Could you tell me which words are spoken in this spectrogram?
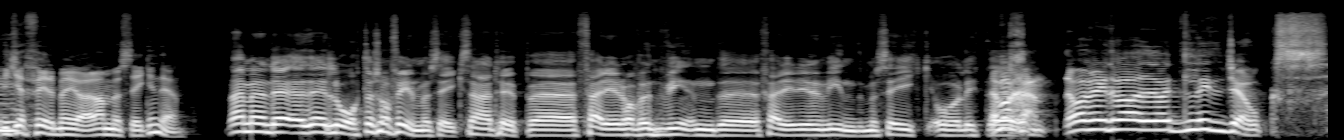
Vilka filmer gör han musiken till? Nej men det, det låter som filmmusik, sån här typ eh, färger av en vind, eh, färger i en vindmusik och lite... Det var skämt. Det var, det var, det var lite jokes.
